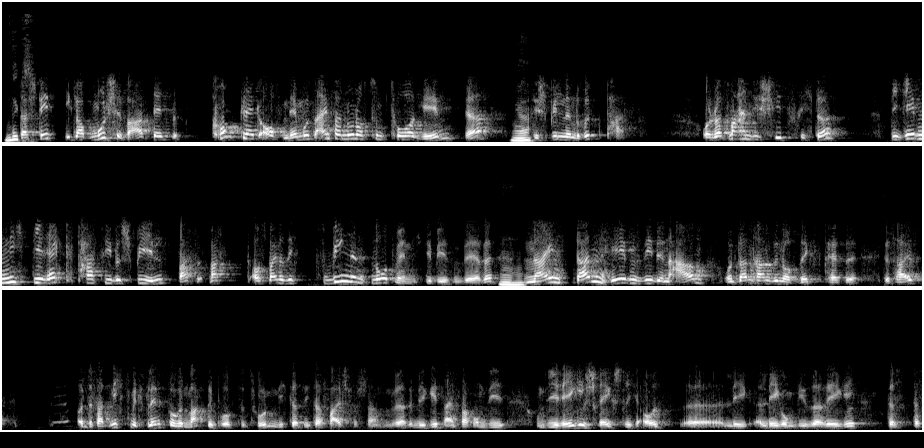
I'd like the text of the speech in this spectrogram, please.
Da steht, ich glaube, Musche war, der ist komplett offen. Er muss einfach nur noch zum Tor gehen. Ja? Ja. Sie spielen einen Rückpass. Und was machen die Schiedsrichter? Die geben nicht direkt passives Spiel, was, was aus meiner Sicht zwingend notwendig gewesen wäre. Mhm. Nein, dann heben sie den Arm und dann haben sie noch sechs Pässe. Das heißt, und das hat nichts mit Flensburg und Magdeburg zu tun, nicht, dass ich da falsch verstanden werde. Mir geht es einfach um die, um die Regel Schrägstrich Auslegung dieser Regel. Das, das,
